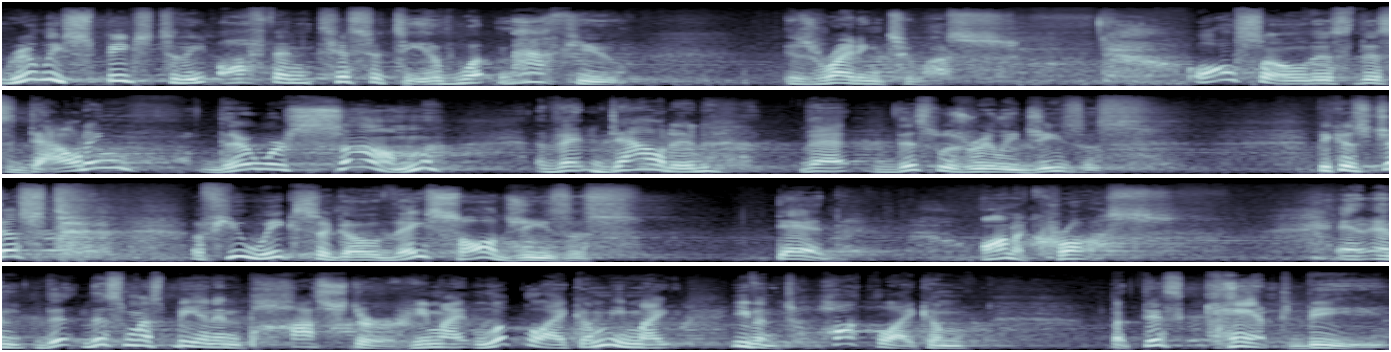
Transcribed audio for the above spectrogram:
really speaks to the authenticity of what Matthew is writing to us. Also, this, this doubting, there were some that doubted that this was really Jesus. Because just a few weeks ago, they saw Jesus dead on a cross. And, and th- this must be an impostor. He might look like him, he might even talk like him, but this can't be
